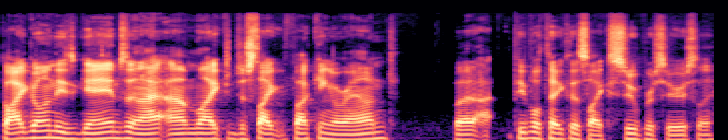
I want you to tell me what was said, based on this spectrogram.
So I go in these games and I I'm like just like fucking around, but I, people take this like super seriously.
